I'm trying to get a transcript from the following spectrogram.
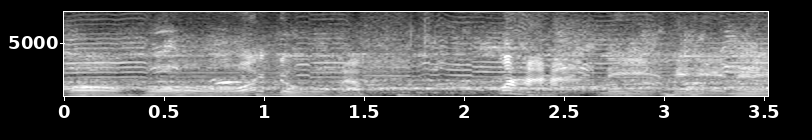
โอ้โหดูครับมานี่นี่นี่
